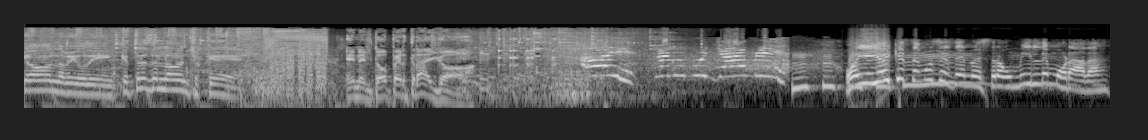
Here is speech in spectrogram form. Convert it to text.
¿Qué onda, amigo? ¿Qué traes de lunch o qué? En el topper traigo ¡Ay! ¡Tengo mucha hambre! Oye, y hoy que estamos desde nuestra humilde morada,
